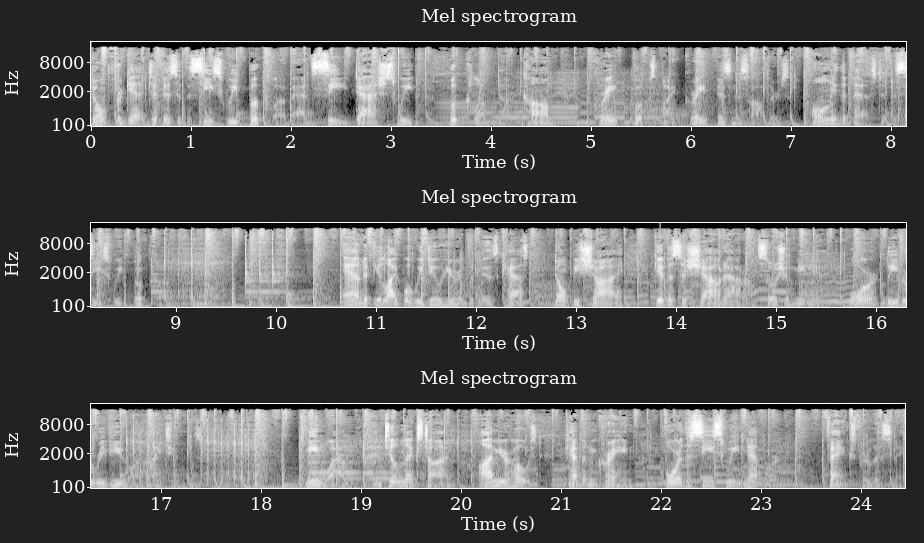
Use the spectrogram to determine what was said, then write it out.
Don't forget to visit the C Suite Book Club at c-suitebookclub.com. Great books by great business authors, only the best at the C Suite Book Club. And if you like what we do here at the Bizcast, don't be shy. Give us a shout out on social media or leave a review on iTunes. Meanwhile, until next time, I'm your host, Kevin Crane, for the C Suite Network. Thanks for listening.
